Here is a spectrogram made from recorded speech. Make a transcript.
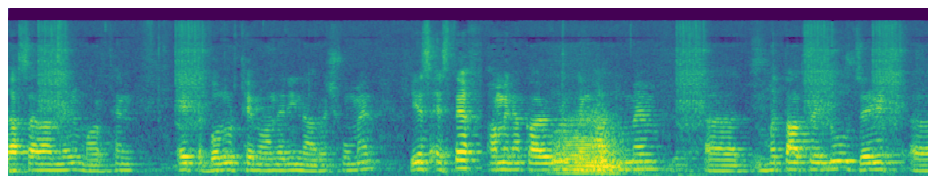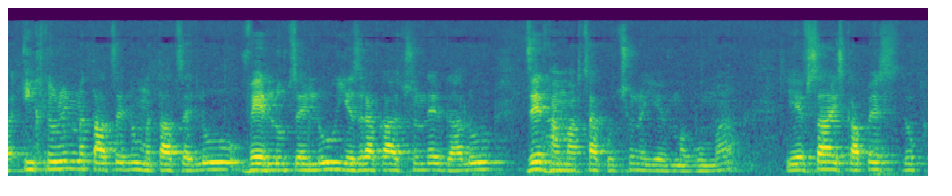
դասարաններում արդեն այդ բոլոր թեմաներին առնչվում են Ես այստեղ ամենակարևորը գնահատում եմ մտածելու, ձեր ինքնուրույն մտածելու, մտածելու, վերլուծելու, եզրակացություններ գալու, ձեր համարձակությունը եւ մղումը Եվ սա իսկապես դուք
